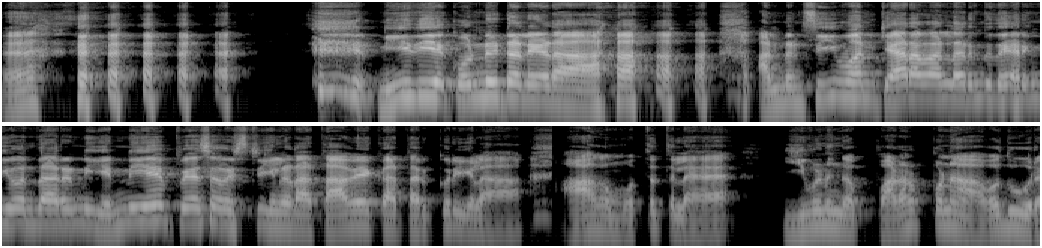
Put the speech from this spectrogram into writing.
நீதிய கொன்னுட்டனேடா! அண்ணன் சீமான் கேரவேன்ல இருந்து இறங்கி வந்தாருன்னு என்னையே பேச வச்சிட்டீங்களடா தாவேக்கா தற்குறிகளா! ஆக மொத்தத்துல இவனுங்க பரப்பின அவதூற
